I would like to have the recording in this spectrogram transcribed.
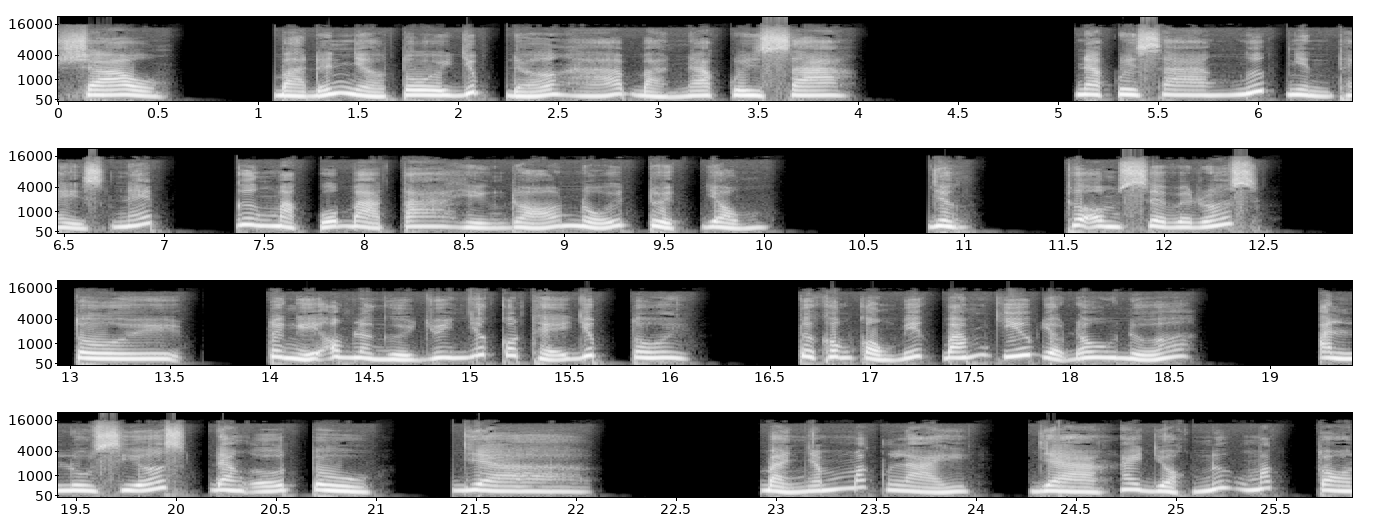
Sao? Bà đến nhờ tôi giúp đỡ hả bà Nagrisa? Nagrisa ngước nhìn thầy Snape, gương mặt của bà ta hiện rõ nỗi tuyệt vọng. Dân, thưa ông Severus, tôi... tôi nghĩ ông là người duy nhất có thể giúp tôi. Tôi không còn biết bám chiếu vào đâu nữa. Anh Lucius đang ở tù và... Bà nhắm mắt lại và hai giọt nước mắt to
